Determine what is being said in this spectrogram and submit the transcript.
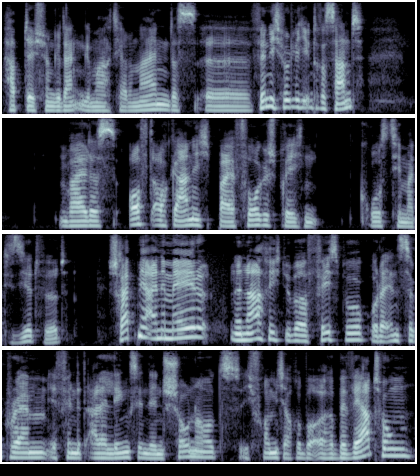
Habt ihr euch schon Gedanken gemacht, ja oder nein? Das äh, finde ich wirklich interessant, weil das oft auch gar nicht bei Vorgesprächen groß thematisiert wird. Schreibt mir eine Mail, eine Nachricht über Facebook oder Instagram. Ihr findet alle Links in den Show Notes. Ich freue mich auch über eure Bewertung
